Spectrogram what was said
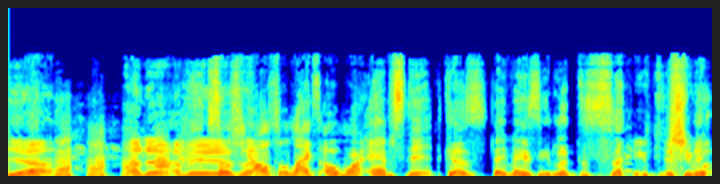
Yeah, I, know- I mean, so she like- also likes Omar Epstein because they basically look the same. she wo-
